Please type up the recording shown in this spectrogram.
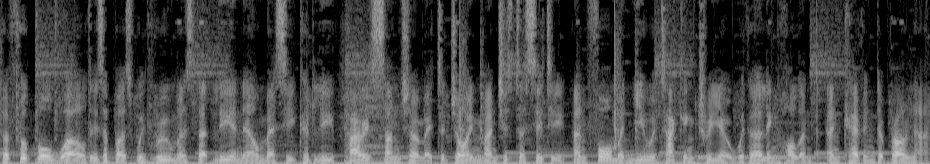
The football world is abuzz with rumours that Lionel Messi could leave Paris Saint-Germain to join Manchester City and form a new attacking trio with Erling Haaland and Kevin De Bruyne.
